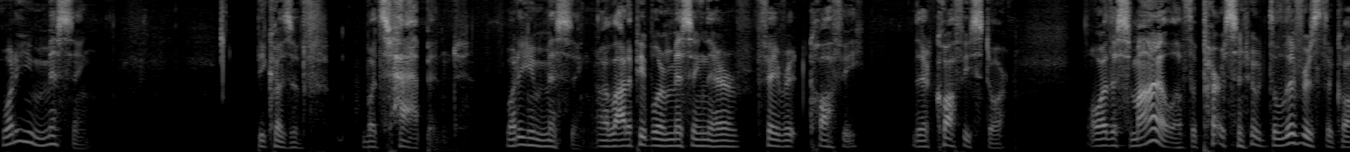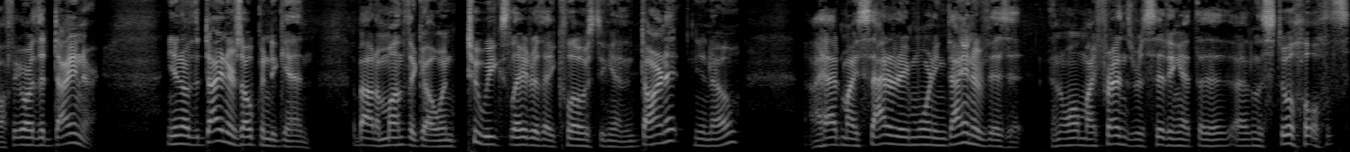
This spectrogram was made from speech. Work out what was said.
What are you missing because of what's happened? What are you missing? A lot of people are missing their favorite coffee, their coffee store, or the smile of the person who delivers the coffee, or the diner. You know, the diners opened again about a month ago, and two weeks later they closed again. And darn it, you know, I had my Saturday morning diner visit, and all my friends were sitting at the on the stools,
